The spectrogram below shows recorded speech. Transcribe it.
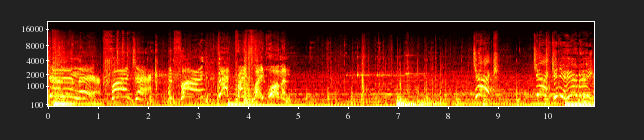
Get in there! Find Jack! And find that Braithwaite woman! Jack! Jack, can you hear me?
